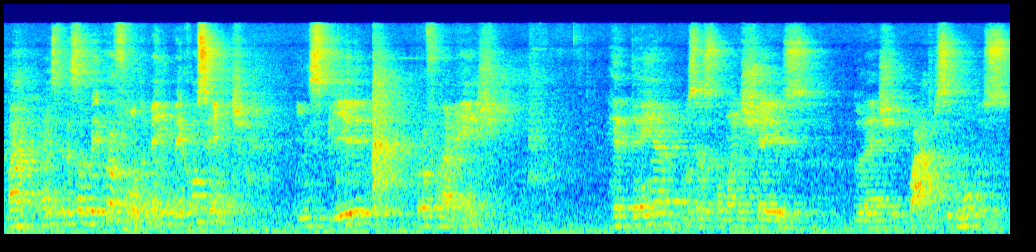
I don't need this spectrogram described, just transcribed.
uma, uma inspiração bem profunda, bem, bem consciente. Inspire profundamente, retenha os seus pulmões cheios durante 4 segundos,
